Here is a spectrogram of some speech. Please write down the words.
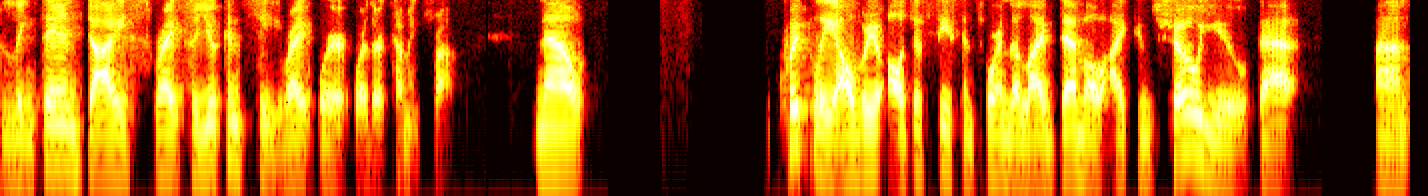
LinkedIn, Dice, right? So you can see, right, where, where they're coming from. Now, quickly, I'll, re- I'll just see since we're in the live demo, I can show you that um,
